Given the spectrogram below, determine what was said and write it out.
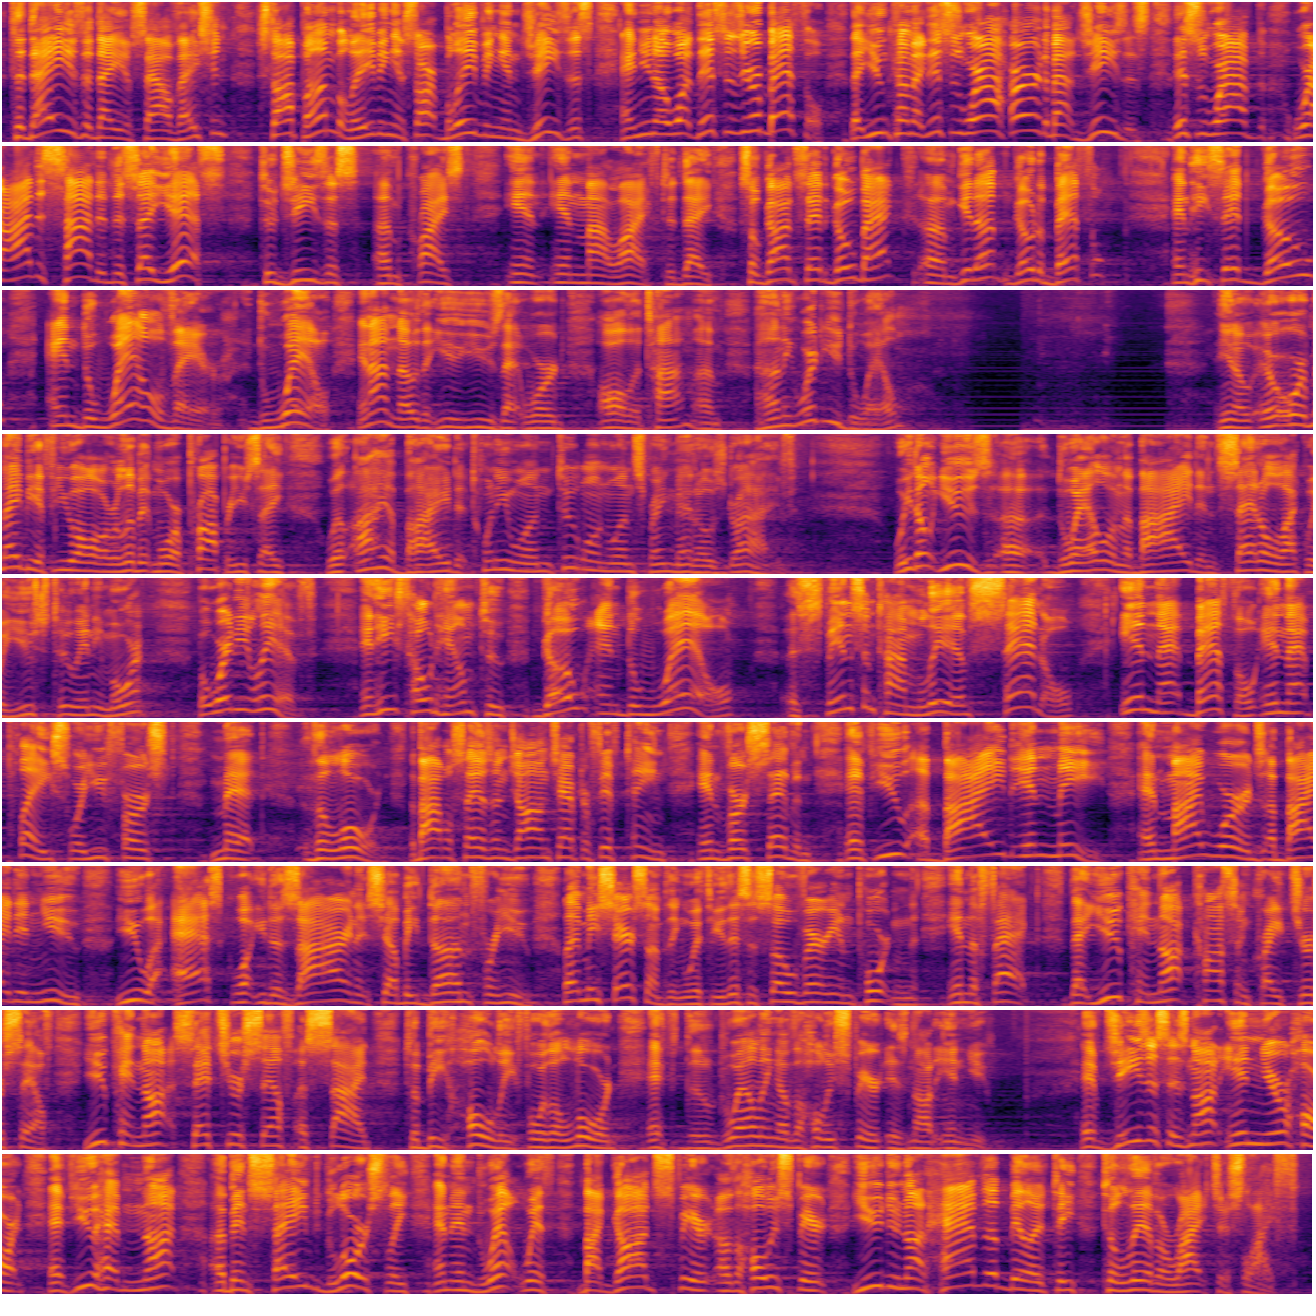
Today is a day of salvation. Stop unbelieving and start believing in Jesus. And you know what? This is your Bethel that you can come back. This is where I heard about Jesus. This is where I where I decided to say yes to Jesus um, Christ in in my life today. So God said, "Go back, um, get up, go to Bethel." And he said, Go and dwell there. Dwell. And I know that you use that word all the time. Um, honey, where do you dwell? You know, or maybe if you all are a little bit more proper, you say, Well, I abide at 21 211 Spring Meadows Drive. We don't use uh, dwell and abide and settle like we used to anymore, but where do you live? And he's told him to go and dwell, uh, spend some time, live, settle in that Bethel, in that place where you first met the Lord. The Bible says in John chapter 15, in verse 7, if you abide in me and my words abide in you, you will ask what you desire and it shall be done for you. Let me share something with you. This is so very important in the fact that you cannot consecrate yourself, you cannot set yourself aside to be holy for the Lord if the dwelling of the Holy Spirit is not in you. If Jesus is not in your heart, if you have not uh, been saved gloriously and been dwelt with by God's Spirit of the Holy Spirit, you do not have the ability to live a righteous life.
